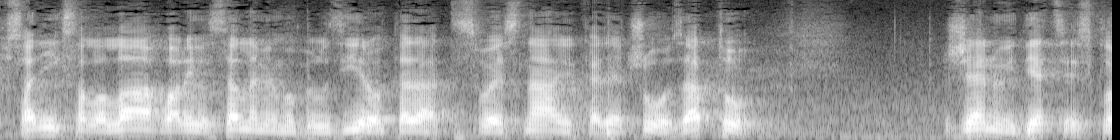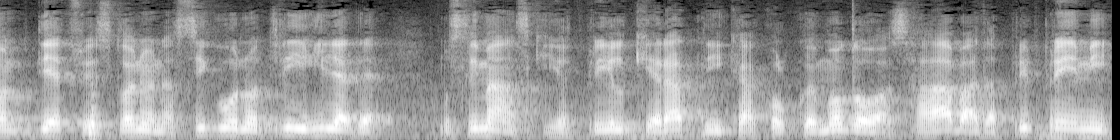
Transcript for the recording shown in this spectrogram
Poslanik sallallahu alejhi ve sellem je mobilizirao tada svoje snage kada je čuo za to ženu i djece sklon, djecu je sklonio na sigurno 3000 muslimanskih otprilike ratnika koliko je mogao ashaba da pripremi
